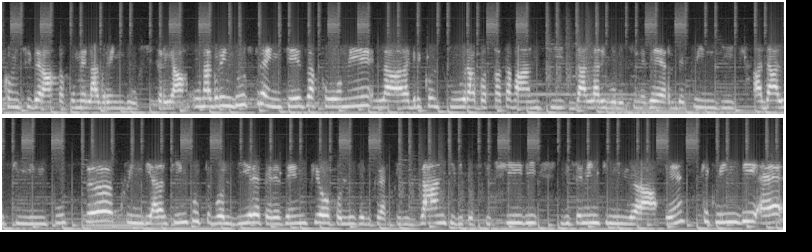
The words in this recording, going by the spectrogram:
considerata come l'agroindustria. Un'agroindustria intesa come la, l'agricoltura portata avanti dalla rivoluzione verde, quindi ad alti input, quindi ad alti input vuol dire per esempio con l'uso di fertilizzanti, di pesticidi, di sementi migliorate, che quindi è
